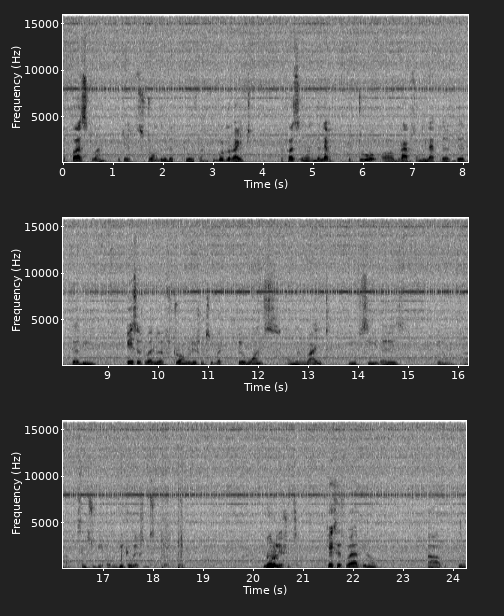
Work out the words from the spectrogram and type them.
The first one it is strong because the close one. You go to the right the first uh, in the left the two uh, graphs on the left the the the the cases where we have strong relationship but the ones on the right you see there is you know uh, seems to be a weak relationship. No relationship. Cases where you know uh, you know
